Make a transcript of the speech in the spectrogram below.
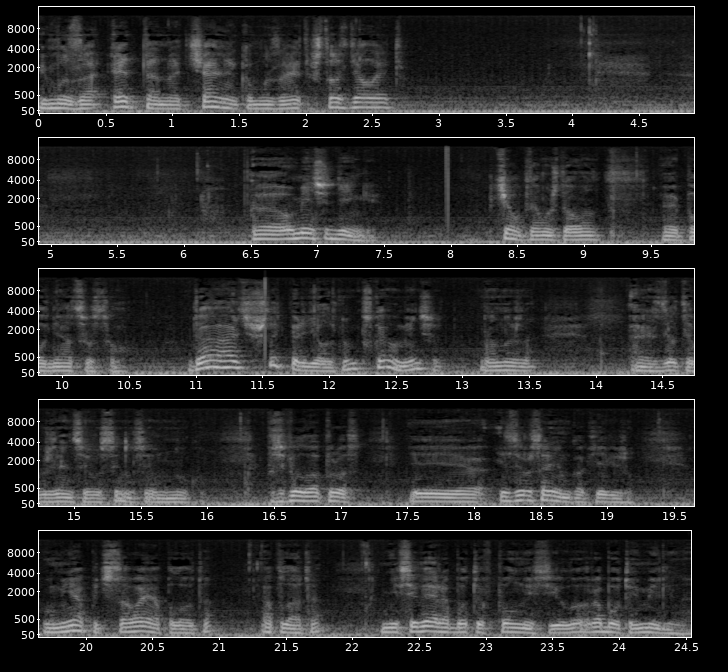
ему за это, начальник ему за это что сделает? э, уменьшить деньги. Почему? Потому что он э, полдня отсутствовал. Да, а что теперь делать? Ну, пускай уменьшит. Нам нужно э, сделать обрезание своему сыну, своему внуку. Поступил вопрос. И, из Иерусалима, как я вижу. У меня почасовая оплата, оплата. Не всегда я работаю в полную силу, работаю медленно.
